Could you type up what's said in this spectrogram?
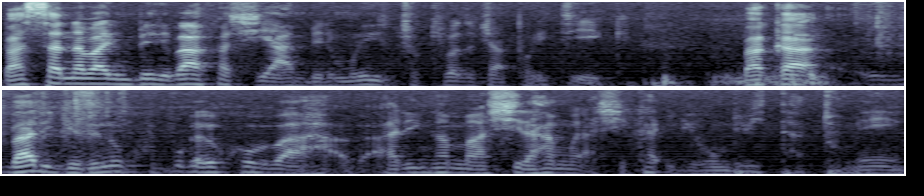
basa n'abari imbere bafashe ya mbere muri icyo kibazo cya politiki baka barigeze no kuvuga yuko ari nk’amashyirahamwe hamwe ashika ibihumbi bitatu mengo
